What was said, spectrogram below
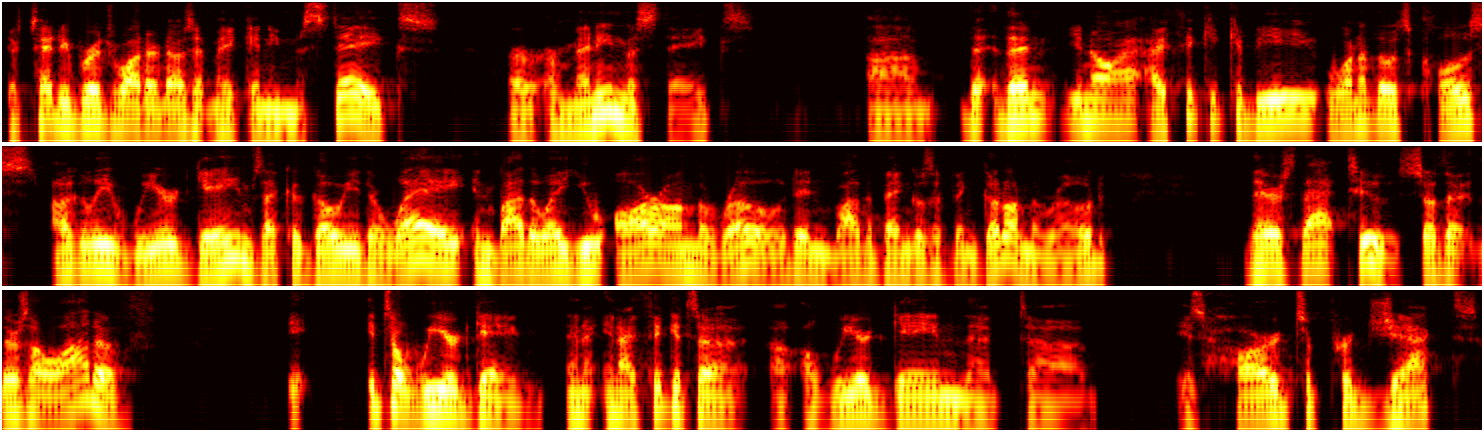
if Teddy Bridgewater doesn't make any mistakes or, or many mistakes, um, th- then you know I, I, think it could be one of those close, ugly, weird games that could go either way. And by the way, you are on the road, and while the Bengals have been good on the road, there's that too. So there, there's a lot of it, it's a weird game, and and I think it's a a weird game that uh, is hard to project.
